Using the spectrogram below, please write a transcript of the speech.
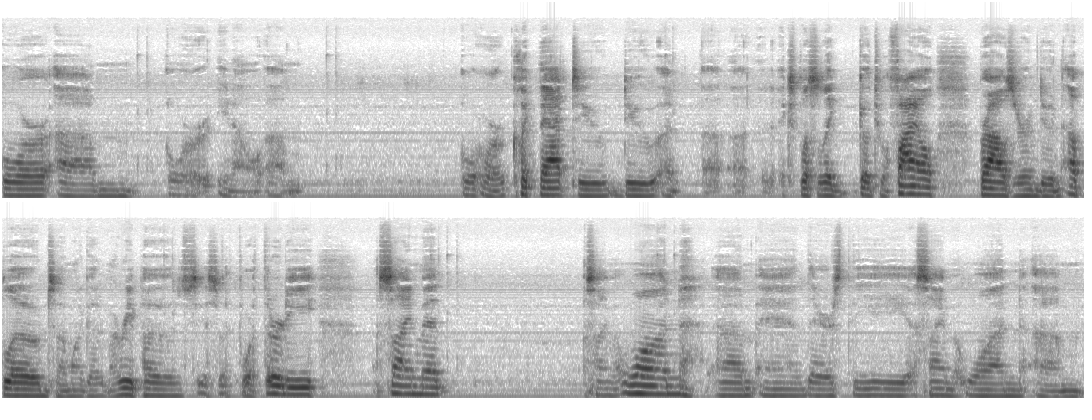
or, um, or you know, um, or, or click that to do a, explicitly go to a file browser and do an upload. So I'm going to go to my repos, CSci 430, assignment, assignment one, um, and there's the assignment one um,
